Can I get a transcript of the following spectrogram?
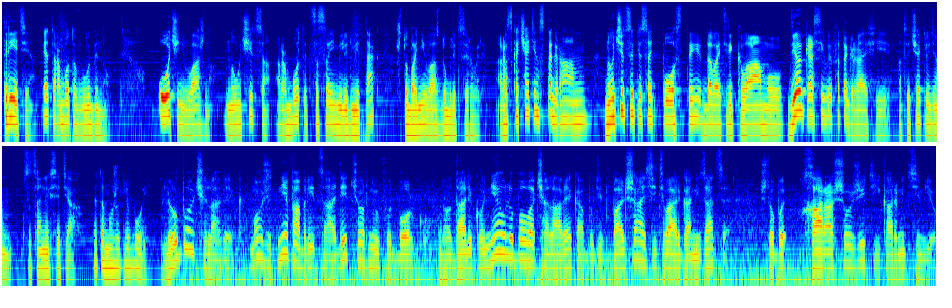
Третье – это работа в глубину. Очень важно научиться работать со своими людьми так, чтобы они вас дублицировали. Раскачать Инстаграм, научиться писать посты, давать рекламу, делать красивые фотографии, отвечать людям в социальных сетях – Это может любой. Любой человек может не побриться, одеть черную футболку, но далеко не у любого человека будет большая сетевая организация, чтобы хорошо жить и кормить семью.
